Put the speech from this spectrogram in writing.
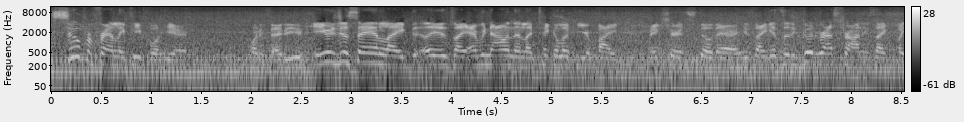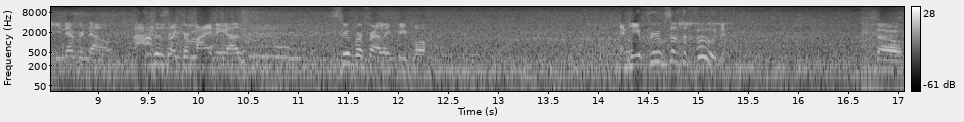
Super friendly people here What he say to you? He was just saying like it's like every now and then like take a look at your bike, make sure it's still there. He's like it's a good restaurant. He's like but you never know. Just like reminding us. Super friendly people. And he approves of the food. So,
